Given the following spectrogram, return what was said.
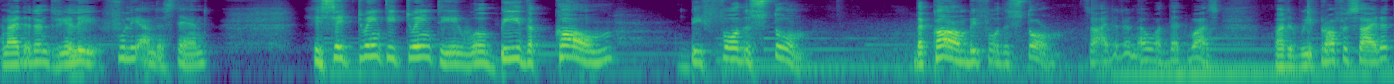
and I didn't really fully understand. He said 2020 will be the calm before the storm. The calm before the storm. So I didn't know what that was. But we prophesied it,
